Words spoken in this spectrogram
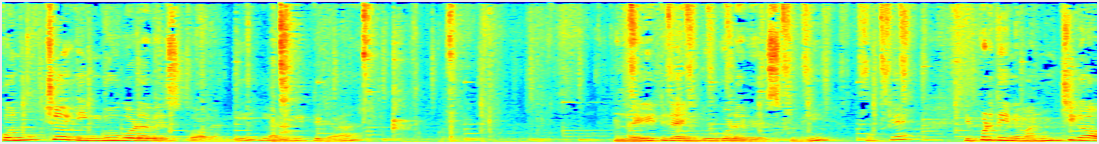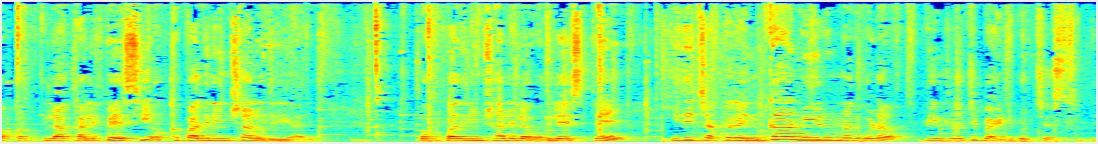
కొంచెం ఇంగు కూడా వేసుకోవాలండి. లైట్గా లైట్గా ఇంగు కూడా వేసుకుని ఓకే. ఇప్పుడు దీన్ని మంచిగా ఒక ఇలా కలిపేసి ఒక పది నిమిషాలు వదిలేయాలి. ఒక పది నిమిషాలు ఇలా వదిలేస్తే ఇది చక్కగా ఇంకా నీరున్నది కూడా దీంట్లోంచి బయటకు వచ్చేస్తుంది.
